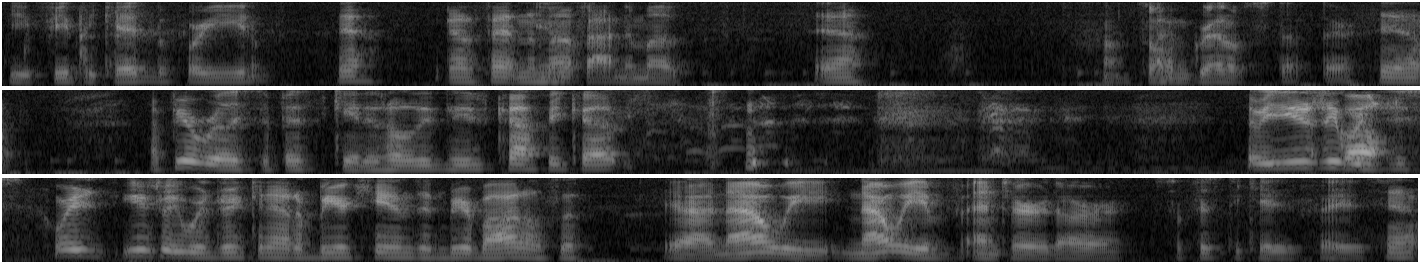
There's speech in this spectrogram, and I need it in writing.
You feed the kid before you eat him. Yeah. Gotta fatten know, up. fatten him up. Yeah, On some Gretel stuff there. yeah. I feel really sophisticated holding these coffee cups. I mean, usually we're, we're usually we're drinking out of beer cans and beer bottles. Yeah, now we now we've entered our sophisticated phase. Yeah.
